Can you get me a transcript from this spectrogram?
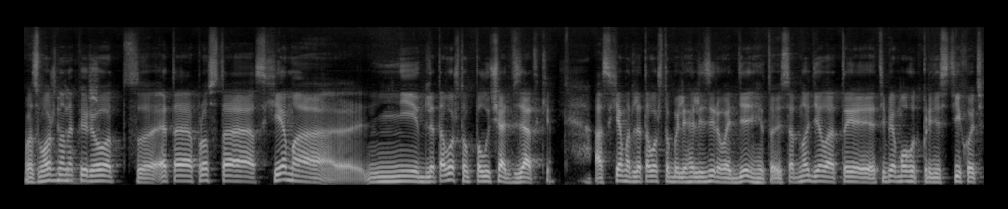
Возможно, наперед. Это просто схема э, не для того, чтобы получать взятки, а схема для того, чтобы легализировать деньги. То есть одно дело, ты, тебе могут принести хоть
